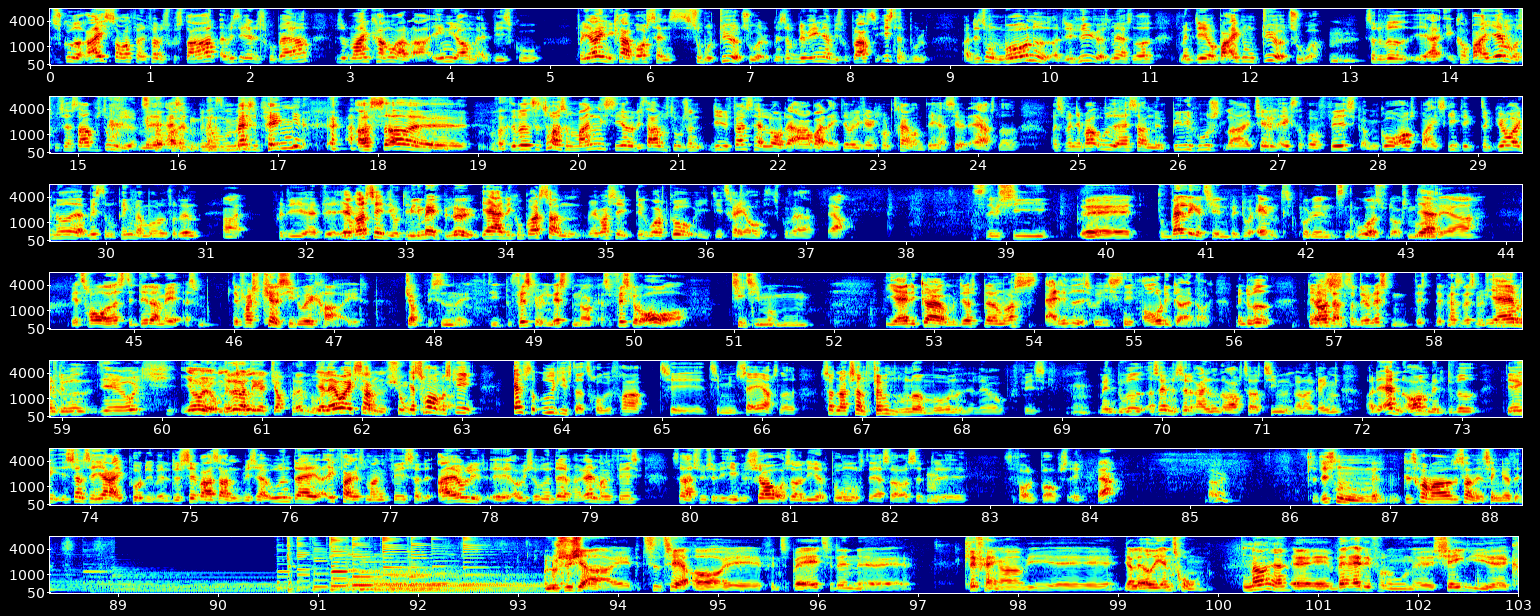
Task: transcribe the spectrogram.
så skulle jeg ud og rejse sommerferien, før vi skulle starte, og jeg vidste ikke, at det skulle bære. Så var mig en kammerat er enige om, at vi skulle... For jeg var egentlig klar på også at tage en super dyr tur, men så blev vi enige om, at vi skulle blaffe til Istanbul. Og det tog en måned, og det hyggede os med og sådan noget, men det er jo bare ikke nogen dyr tur. Mm. Så du ved, jeg kom bare hjem og skulle til at starte på studiet med, var altså, der en med masse nogle masse penge. Og så, øh, du ved, så tror jeg, som mange siger, når de starter på studiet, sådan, lige det første halvår, der arbejder jeg ikke, der vil jeg gerne koncentrere mig om det her, se hvad det er og sådan noget. Og så fandt jeg bare ud af sådan med en billig husleje, tjene ekstra på at fiske, og min gode opsparing, så gik det, det gjorde ikke noget, at jeg mistede nogle penge hver måned for den. Nej. Fordi at, øh, jeg kan godt se, det var det, et det, minimalt beløb. ja, det kunne godt sådan, jeg kan godt se, det kunne godt gå i de tre år, hvis det skulle være. Ja. Så det vil sige, øh, du valgte ikke at tjene penge. Du er endt på den sådan uorthodoxe måde, Ja. ja. det er. Jeg tror også, det er det der med, altså, det er faktisk forkert at sige, at du ikke har et job ved siden af. Fordi du fisker vel næsten nok. Altså fisker du over 10 timer om ugen. Ja, det gør jeg jo, men det er også, blander mig også, ja, det ved jeg sgu ikke i snit, og det gør jeg nok. Men du ved, det er er også, også... Så det er jo næsten, det, det passer næsten med ja, men du ved, det er jo ikke, jo jo, men Jeg ved godt, det ikke er et job på den måde. Jeg laver ikke sådan, jeg tror måske, efter udgifter er trukket fra til, til mine sager og sådan noget, så er det nok sådan 1500 om måneden, jeg laver på fisk. Mm. Men du ved, og så kan man selv regne ud, at så er timen godt nok ringe. Og det er den om, men du ved, det er, ikke- sådan ser jeg ikke på det, vel? Du ser bare sådan, hvis jeg er uden dag og ikke fanger så mange fisk, så er det ærgerligt, øh, og hvis jeg er uden dag og fanger rigtig mange fisk, så synes jeg, det er helt vildt sjovt, og så er lige en bonus, det er så også, at Mm. øh, så får jeg lidt bobs, ikke? Ja. Okay. Så det er sådan, Fedt. det tror jeg meget, det er sådan, jeg tænker det. Nu synes jeg, øh, det er tid til at øh, finde tilbage til den øh, cliffhanger, vi, øh, jeg lavede i introen. Nå ja. Øh, hvad er det for nogle øh, shady øh,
